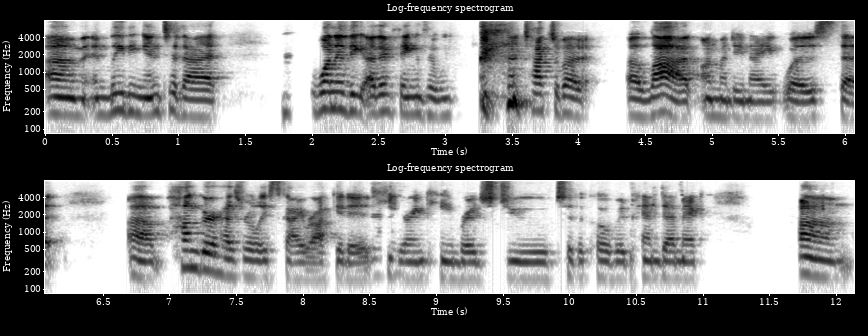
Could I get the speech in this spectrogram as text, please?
Um, and leading into that, one of the other things that we talked about a lot on Monday night was that um, hunger has really skyrocketed here in Cambridge due to the COVID pandemic. Um,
